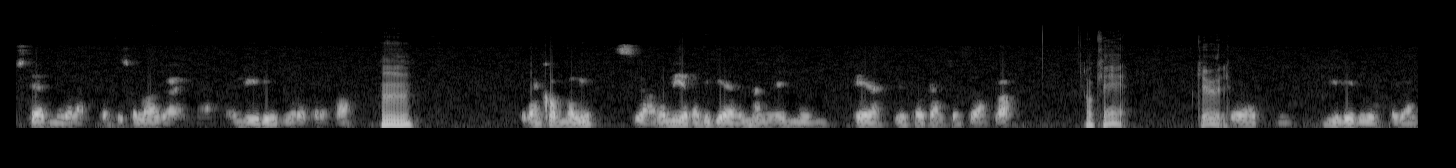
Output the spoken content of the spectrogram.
stedene vi har vært på. Vi skal lage en, en ny video på dette. Mm. Den kommer litt. Ja, det er mye redigering, men tre uker kanskje så er den klar. Okej, kul. Så er ny video på gang.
